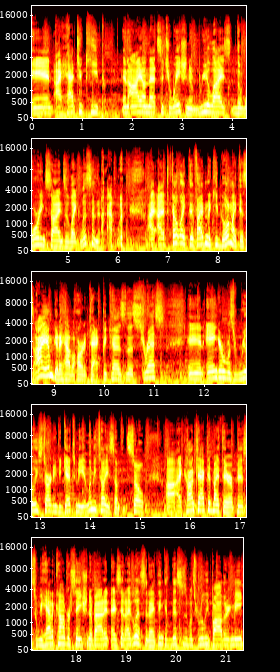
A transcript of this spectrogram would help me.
and I had to keep an eye on that situation and realize the warning signs of like, listen, I, I felt like if I'm going to keep going like this, I am going to have a heart attack because the stress and anger was really starting to get to me. And let me tell you something. So uh, I contacted my therapist. We had a conversation about it. I said, I listen. I think this is what's really bothering me,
